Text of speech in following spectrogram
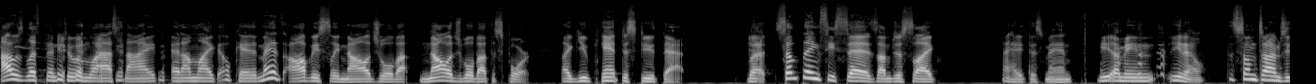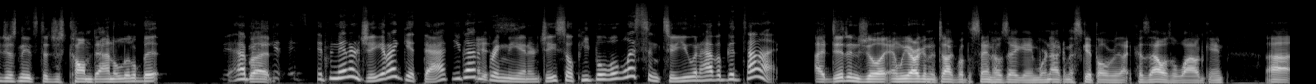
I was listening to him last night, and I'm like, okay, the man's obviously knowledgeable about knowledgeable about the sport. Like you can't dispute that. But some things he says, I'm just like, I hate this man. He, I mean, you know, sometimes he just needs to just calm down a little bit. Yeah, But- but it's, it's an energy, and I get that. You got to bring the energy so people will listen to you and have a good time. I did enjoy, and we are going to talk about the San Jose game. We're not going to skip over that because that was a wild game. Uh,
